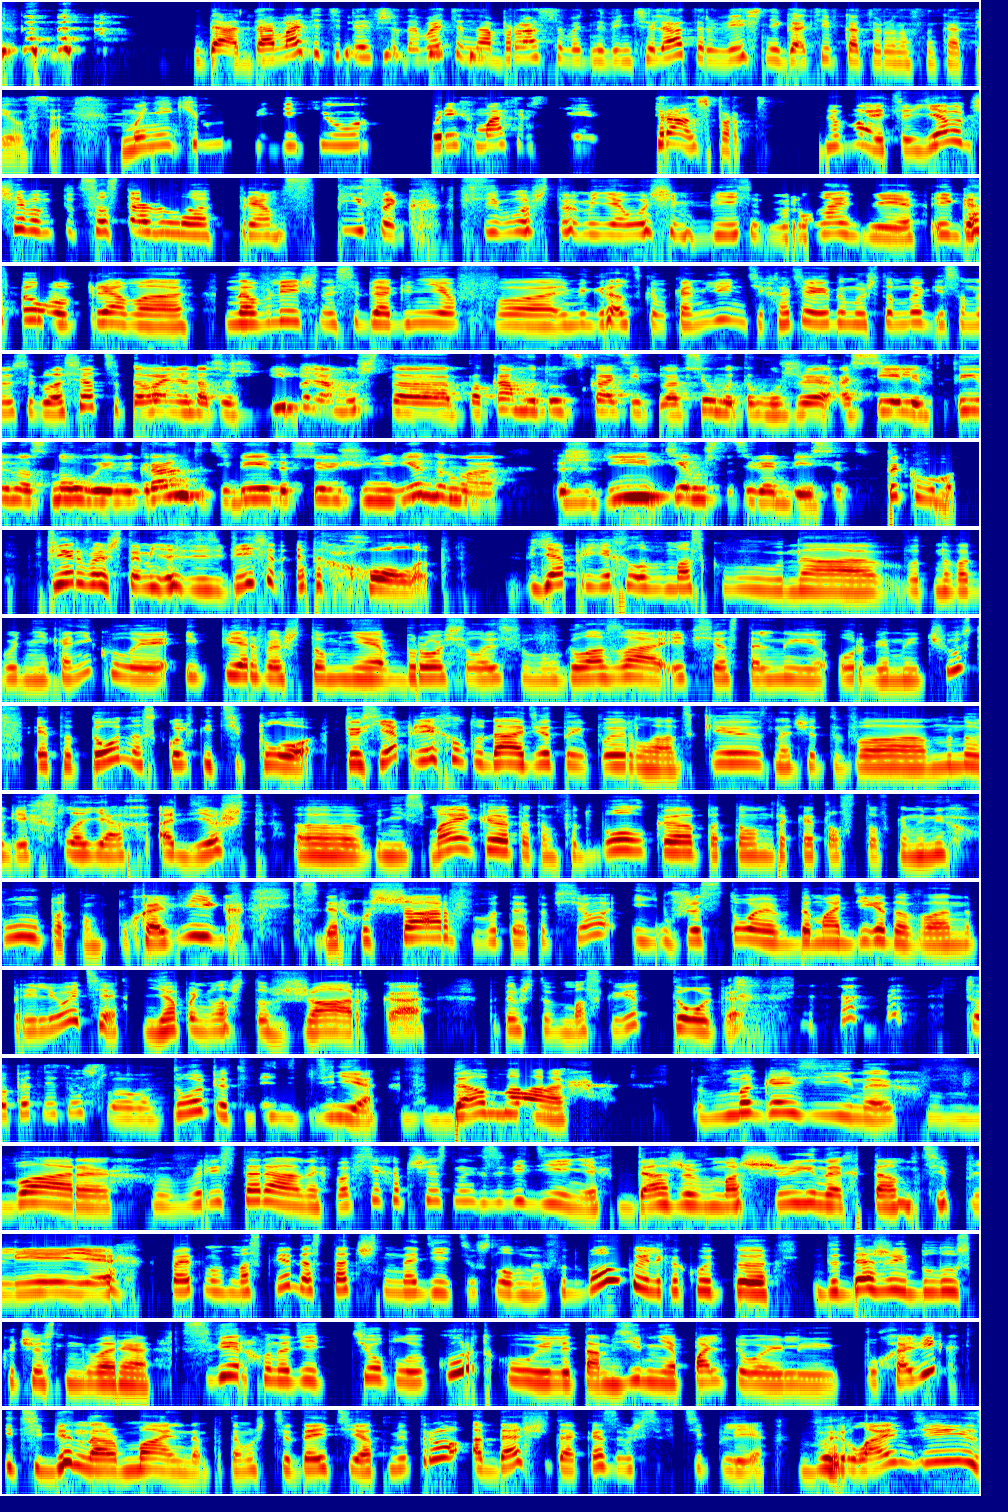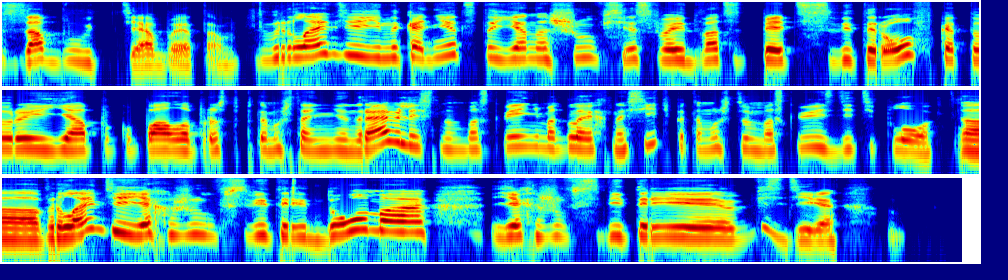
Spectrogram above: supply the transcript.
Да, давайте теперь все, давайте набрасывать на вентилятор весь негатив, который у нас накопился. Маникюр, педикюр, парикмахерский, транспорт. Давайте. Я вообще вам тут составила прям список всего, что меня очень бесит в Ирландии, и готова прямо навлечь на себя гнев э, иммигрантского комьюнити, хотя я думаю, что многие со мной согласятся. Давай, Наташа, жги, потому что пока мы тут с Катей во всем этом уже осели, ты у нас новый иммигрант, и тебе это все еще неведомо, жги тем, что тебя бесит. Так вот, первое, что меня здесь бесит, это холод я приехала в Москву на вот новогодние каникулы, и первое, что мне бросилось в глаза и все остальные органы чувств, это то, насколько тепло. То есть я приехала туда одетый по-ирландски, значит, в многих слоях одежд. Э, вниз майка, потом футболка, потом такая толстовка на меху, потом пуховик, сверху шарф, вот это все. И уже стоя в Домодедово на прилете, я поняла, что жарко, потому что в Москве топят. Топят не то слово. Топят везде, в домах, в магазинах, в барах, в ресторанах, во всех общественных заведениях, даже в машинах там теплее. Поэтому в Москве достаточно надеть условную футболку или какую-то, да даже и блузку, честно говоря. Сверху надеть теплую куртку или там зимнее пальто или пуховик, и тебе нормально, потому что тебе дойти от метро, а дальше ты оказываешься в тепле. В Ирландии забудьте об этом. В Ирландии, и наконец-то я ношу все свои 25 свитеров, которые я покупала просто потому, что они мне нравились, но в Москве я не могла их носить, потому что в Москве везде тепло. А в Ирландии я хожу в свитере дома, я хожу в свитере везде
